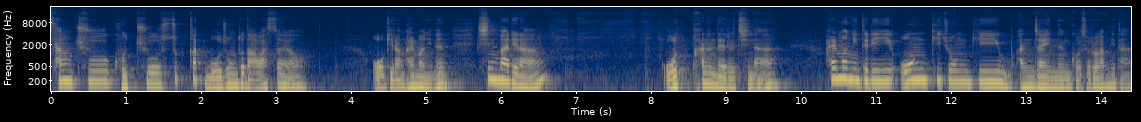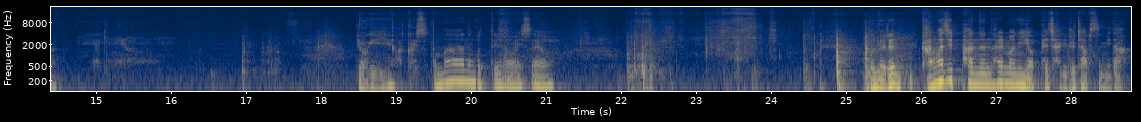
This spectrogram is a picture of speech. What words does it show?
상추, 고추, 쑥갓 모종도 나왔어요. 오기랑 할머니는 신발이랑 옷 파는 데를 지나 할머니들이 옹기종기 앉아 있는 곳으로 갑니다. 여기네요. 여기 아까 있었던 많은 것들이 나와 있어요. 오늘은 강아지 파는 할머니 옆에 자리를 잡습니다.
